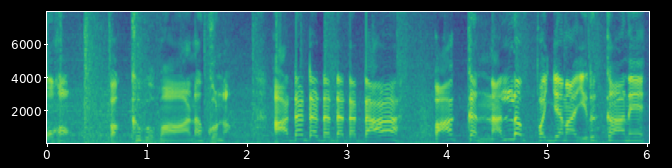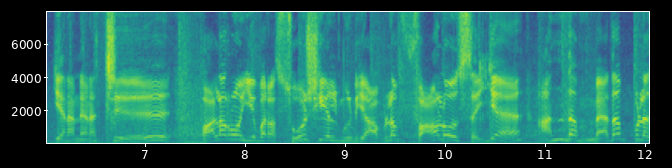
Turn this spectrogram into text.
முகம். பக்குவமான குணம். அடடடடடடா பார்க்க நல்ல பையனா இருக்கானே என நினைச்சு பலரும் இவரை சோஷியல் மீடியாவில் ஃபாலோ செய்ய அந்த மெதப்புல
